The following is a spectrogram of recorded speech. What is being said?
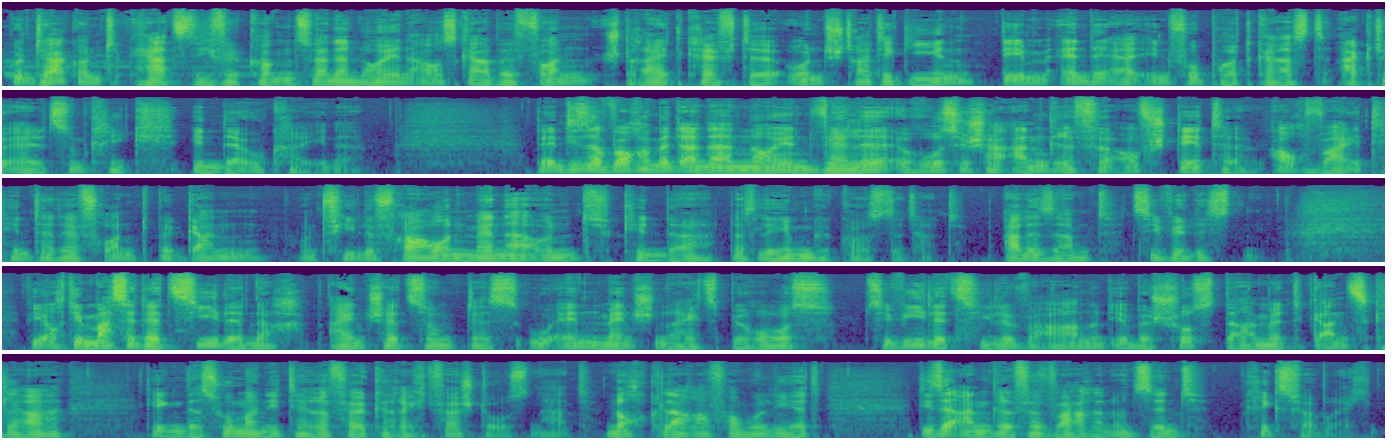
Guten Tag und herzlich willkommen zu einer neuen Ausgabe von Streitkräfte und Strategien, dem NDR Info Podcast aktuell zum Krieg in der Ukraine. Der in dieser Woche mit einer neuen Welle russischer Angriffe auf Städte auch weit hinter der Front begann und viele Frauen, Männer und Kinder das Leben gekostet hat. Allesamt Zivilisten. Wie auch die Masse der Ziele nach Einschätzung des UN-Menschenrechtsbüros zivile Ziele waren und ihr Beschuss damit ganz klar gegen das humanitäre Völkerrecht verstoßen hat. Noch klarer formuliert, diese Angriffe waren und sind Kriegsverbrechen.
